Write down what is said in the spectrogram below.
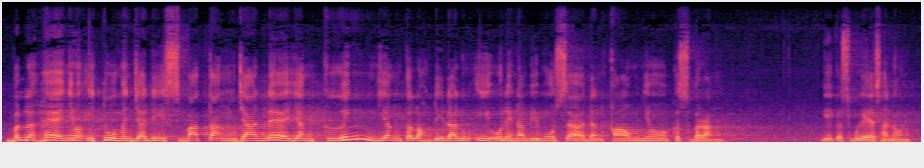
Belahnya itu menjadi sebatang jalan yang kering yang telah dilalui oleh Nabi Musa dan kaumnya ke seberang. Pergi ke seberang sana.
